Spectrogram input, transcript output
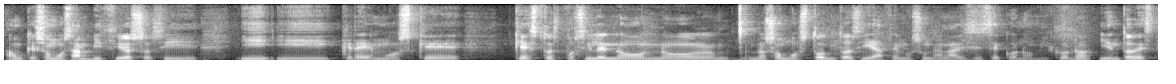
aunque somos ambiciosos y, creemos que, esto es posible, no, no, no, somos tontos y hacemos un análisis económico. ¿no? Y entonces,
